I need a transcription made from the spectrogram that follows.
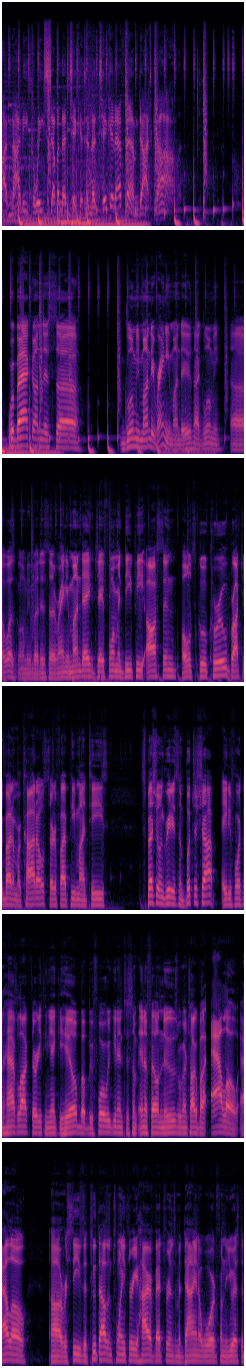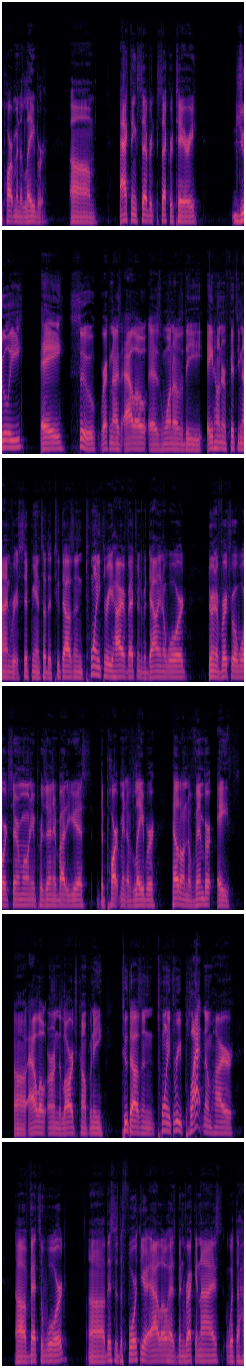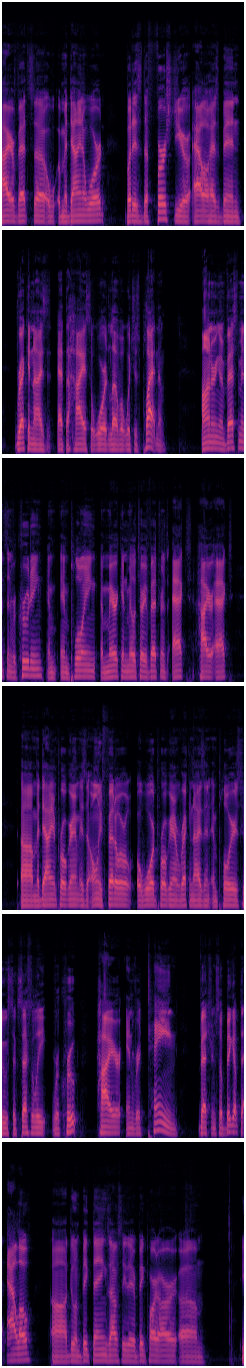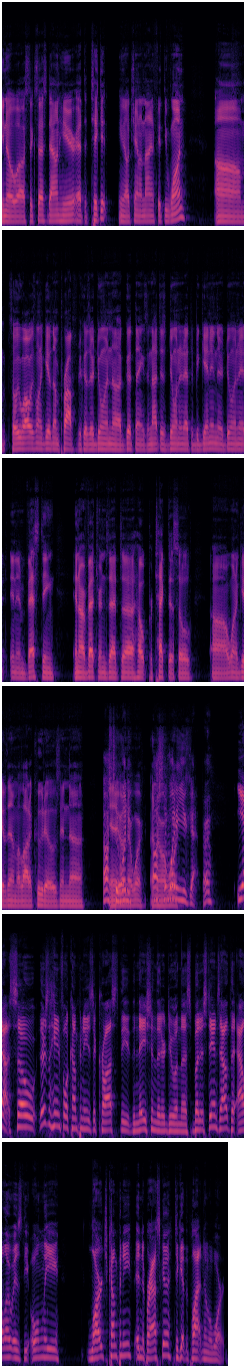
On 93.7 The Ticket and theticketfm.com. We're back on this uh, gloomy Monday, rainy Monday. It's not gloomy. Uh, it was gloomy, but it's a rainy Monday. Jay Foreman, DP Austin, old school crew, brought to you by the Mercado, certified Piedmontese. Special ingredients in Butcher Shop, 84th and Havelock, 30th and Yankee Hill. But before we get into some NFL news, we're going to talk about ALLO. ALLO uh, receives a 2023 Hire Veterans Medallion Award from the U.S. Department of Labor. Um, acting Secretary Julie A. Su recognized ALLO as one of the 859 recipients of the 2023 Hire Veterans Medallion Award during a virtual award ceremony presented by the U.S. Department of Labor held on November 8th. Uh, ALLO earned the large company 2023 Platinum Hire uh, Vets Award uh, this is the fourth year ALLO has been recognized with the Hire Vets uh, Medallion Award, but is the first year ALLO has been recognized at the highest award level, which is platinum. Honoring investments in recruiting and employing American Military Veterans Act, Hire Act, uh, medallion program is the only federal award program recognizing employers who successfully recruit, hire, and retain veterans. So big up to ALLO uh, doing big things. Obviously, they're a big part of our, um, you know, uh, success down here at the ticket. You know, channel nine fifty one. Um, so we always want to give them props because they're doing uh, good things and not just doing it at the beginning. They're doing it in investing in our veterans that uh, help protect us. So uh, I want to give them a lot of kudos and uh, Austin, and what, their do, work. Austin what do you got, bro? Yeah, so there's a handful of companies across the, the nation that are doing this, but it stands out that ALLO is the only large company in Nebraska to get the platinum award.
